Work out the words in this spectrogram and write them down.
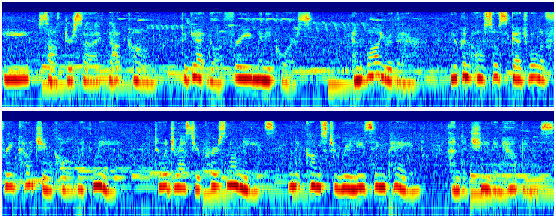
esofterside.com to get your free mini course. And while you're there, you can also schedule a free coaching call with me to address your personal needs when it comes to releasing pain and achieving happiness.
